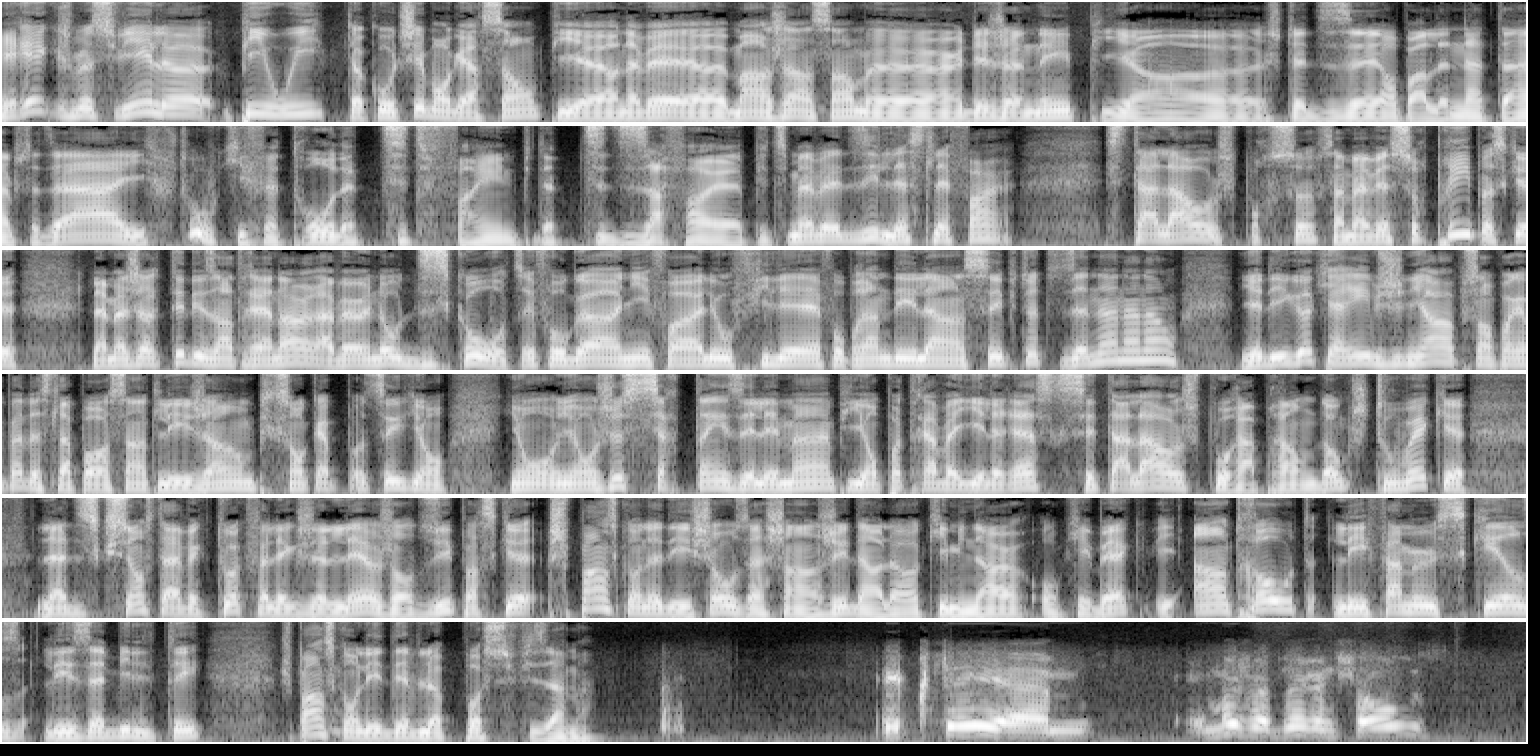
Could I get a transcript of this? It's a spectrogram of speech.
Éric, je me souviens, là, puis oui, t'as coaché mon garçon, puis euh, on avait euh, mangé ensemble euh, un déjeuner, puis je te disais, on parlait de Nathan, puis je te disais, ah, je trouve qu'il fait trop de petites feintes, puis de petites affaires, puis tu m'avais dit, laisse-les faire. C'est à l'âge pour ça. Ça m'avait surpris parce que la majorité des entraîneurs avaient un autre discours, tu sais, faut gagner, faut aller au filet, faut prendre des lancers, puis toi, tu disais, non, non, non, il y a des gars qui arrivent juniors, puis sont pas capables de se la passer entre les jambes, puis qui sont capables, tu sais, qui ont, ils ont, ils ont juste certains éléments, puis ils n'ont pas travaillé le reste. C'est à l'âge pour apprendre. Donc, je trouvais que la discussion, c'était avec toi qu'il fallait que je l'ai aujourd'hui parce que je pense qu'on a des choses à changer dans le hockey mineur au Québec. Et entre autres, les fameux skills, les habiletés, je pense qu'on les développe pas suffisamment. Écoutez, euh, moi, je vais dire une chose.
